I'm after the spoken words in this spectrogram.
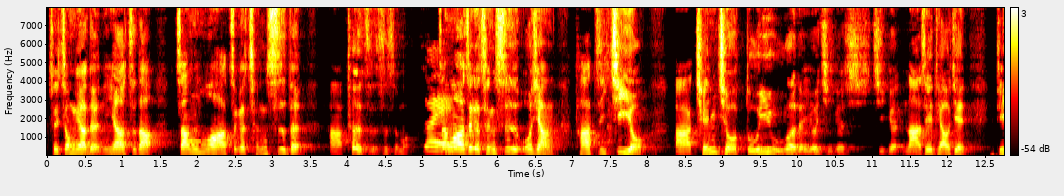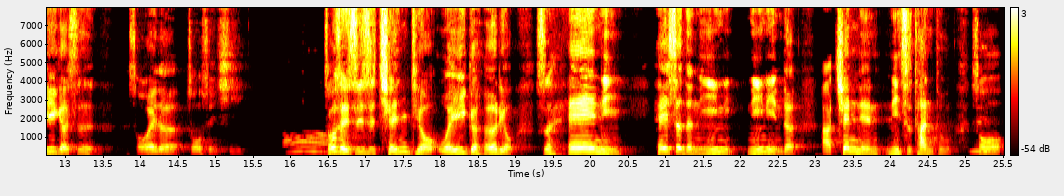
最重要的，你要知道彰化这个城市的啊特质是什么？对，彰化这个城市，我想它既既有啊全球独一无二的有几个几个哪些条件？第一个是所谓的浊水溪。哦浊水溪是全球唯一一个河流，是黑泥黑色的泥泥泞的啊，千年泥子炭土所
